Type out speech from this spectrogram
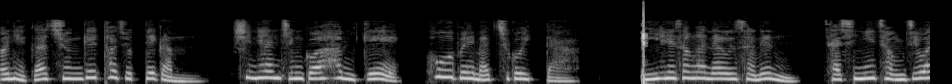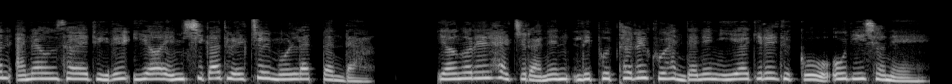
연예가 중계 터줏대감 신현진과 함께 호흡을 맞추고 있다. 이혜성 아나운서는 자신이 정지원 아나운서의 뒤를 이어 MC가 될 줄 몰랐단다. 영어를 할 줄 아는 리포터를 구한다는 이야기를 듣고 오디션에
